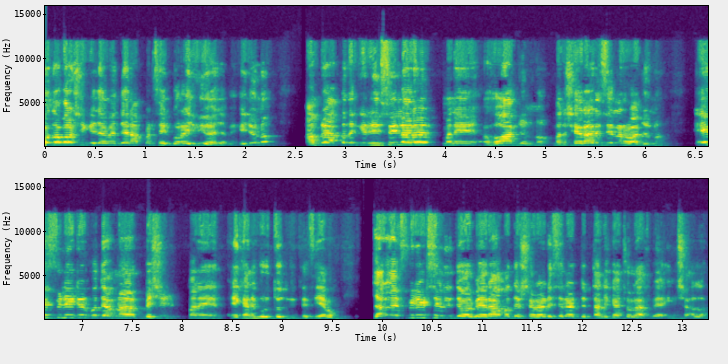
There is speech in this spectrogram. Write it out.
কথা বলা শিখে যাবেন দেন আপনার সেল করা ইজি হয়ে যাবে। এই জন্য আমরা আপনাদেরকে রিসেলারের মানে হওয়ার জন্য মানে সেরা রিসেলার হওয়ার জন্য এফিলিয়েটের প্রতি আমরা বেশি মানে এখানে গুরুত্ব দিতেছি এবং যারা এফিলিয়েট সেল দিতে পারবে, এরা আমাদের সেরা রিসেলারদের তালিকায় চলে আসবে ইনশাআল্লাহ।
